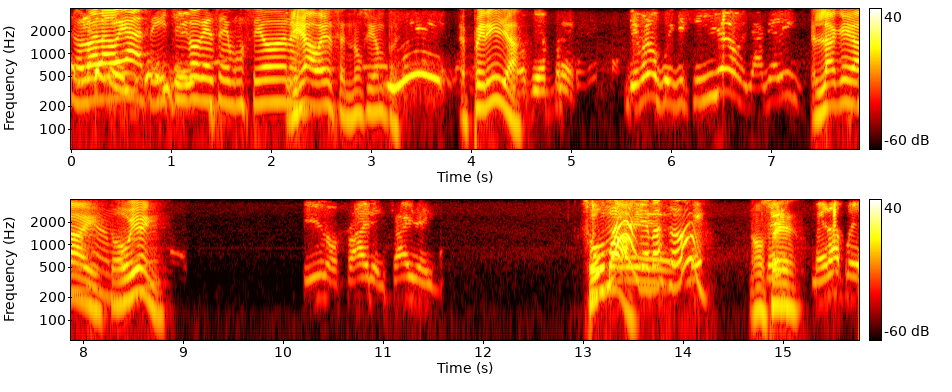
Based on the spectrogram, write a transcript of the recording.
No lo alabes así, chico, que se emociona. Dije a veces, no siempre. Espinilla, Siempre. Dímelo, Wikisillo, Jacqueline. es la que hay. ¿Todo bien? Sí, no, Friday, Friday. Zumba. ¿Qué pasó? No sé. Mira, pues,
